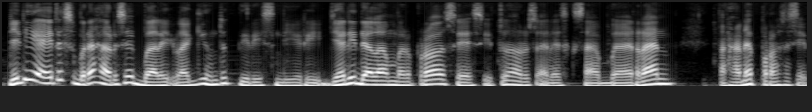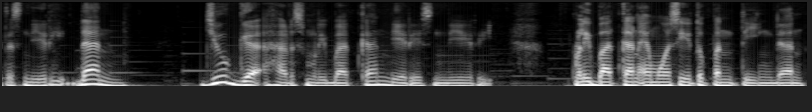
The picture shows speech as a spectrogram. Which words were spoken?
Jadi ya itu sebenarnya harusnya balik lagi untuk diri sendiri. Jadi dalam berproses itu harus ada kesabaran terhadap proses itu sendiri dan juga harus melibatkan diri sendiri. Melibatkan emosi itu penting dan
